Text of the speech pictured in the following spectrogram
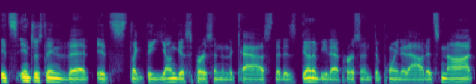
it's interesting that it's like the youngest person in the cast that is gonna be that person to point it out. It's not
